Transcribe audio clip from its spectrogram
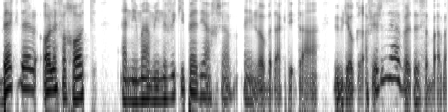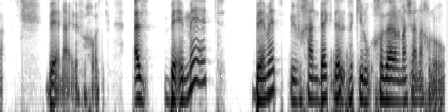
בקדל, או לפחות, אני מאמין לוויקיפדיה עכשיו, אני לא בדקתי את הביבליוגרפיה של זה, אבל זה סבבה, בעיניי לפחות. אז באמת, באמת מבחן בכדל זה כאילו חוזר על מה שאנחנו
